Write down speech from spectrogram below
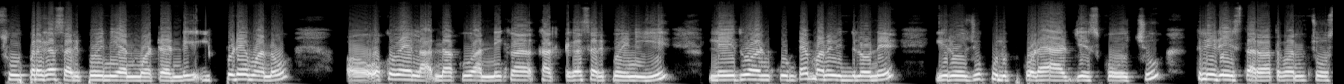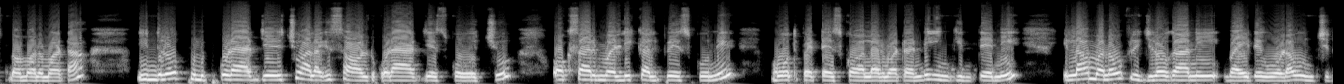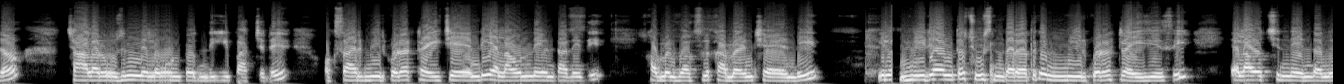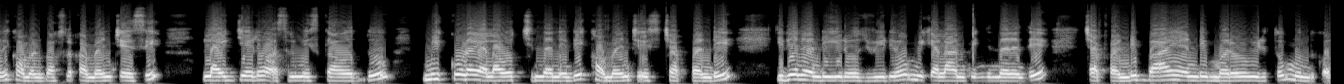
సూపర్గా సరిపోయినాయి అనమాట అండి. ఇప్పుడే మనం ఒకవేళ నాకు అన్ని కరెక్ట్గా సరిపోయినాయి. లేదు అనుకుంటే మనం ఇందులోనే ఈరోజు పులుపు కూడా యాడ్ చేసుకోవచ్చు. త్రీ డేస్ తర్వాత మనం చూస్తున్నాం అనమాట ఇందులో పులుపు కూడా యాడ్ చేయొచ్చు అలాగే సాల్ట్ కూడా యాడ్ చేసుకోవచ్చు. ఒకసారి మళ్ళీ కలిపేసుకుని మూత పెట్టేసుకోవాలన్నమాట అండి ఇంకింతేని ఇలా మనం ఫ్రిడ్జ్లో గాని బయట కూడా ఉంచినా చాలా రోజులు నిల్వ ఉంటుంది ఈ పచ్చడి. ఒకసారి మీరు కూడా ట్రై చేయండి ఎలా ఉంది ఏంటి అనేది కామెంట్ బాక్స్లో కమెంట్ చేయండి. ఇలా మీడియా అంతా చూసిన తర్వాత మీరు కూడా ట్రై చేసి ఎలా వచ్చింది ఏంటనేది కామెంట్ బాక్స్లో కమెంట్ చేసి లైక్ చేయడం అసలు మిస్ కావద్దు. మీకు కూడా ఎలా వచ్చింది అనేది కామెంట్ చేసి చెప్పండి. ఇదేనండి ఈ రోజు వీడియో. మీకు ఎలా అనిపించింది అనేది చెప్పండి. బాయ్ అండి. మరో వీడితో ముందుకు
